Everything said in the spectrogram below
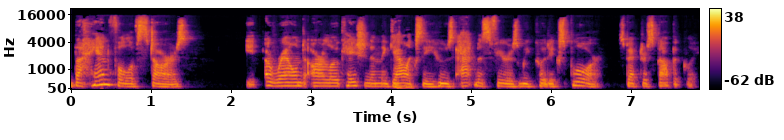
the handful of stars around our location in the mm-hmm. galaxy whose atmospheres we could explore spectroscopically.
